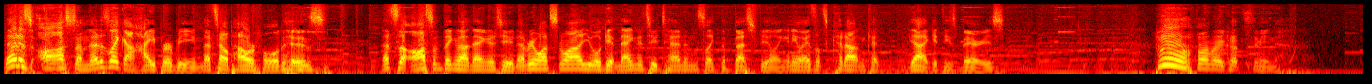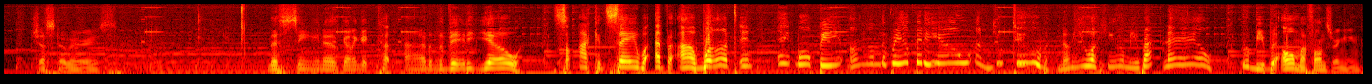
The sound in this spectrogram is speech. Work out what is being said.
That is awesome. That is like a Hyper Beam. That's how powerful it is. That's the awesome thing about Magnitude. Every once in a while, you will get Magnitude 10, and it's like the best feeling. Anyways, let's cut out and cut... Yeah, get these berries. Finally, cutscene. Justo berries. This scene is gonna get cut out of the video so I can say whatever I want and it won't be on the real video on YouTube. None of you will hear me right now. It'll be oh my phone's ringing.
